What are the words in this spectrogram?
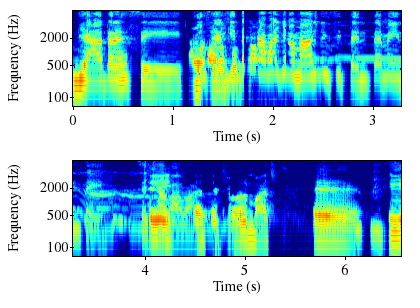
ya tres sí. O para alguien te estaba llamando insistentemente se sí, chavaba. se echaba el match Eh, y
